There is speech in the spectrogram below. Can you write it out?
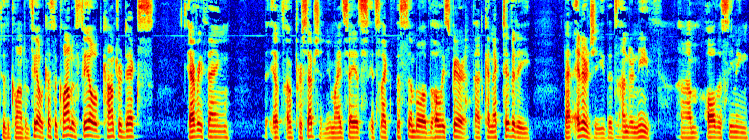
to the quantum field because the quantum field contradicts everything of, of, perception. You might say it's it's like the symbol of the Holy Spirit, that connectivity, that energy that's underneath um, all the seeming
